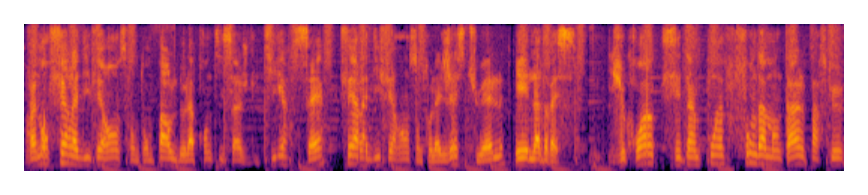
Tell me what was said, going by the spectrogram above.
vraiment faire la différence quand on parle de l'apprentissage du tir, c'est faire la différence entre la gestuelle et l'adresse. Je crois que c'est un point fondamental parce que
